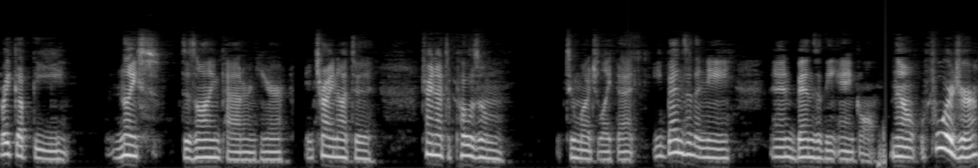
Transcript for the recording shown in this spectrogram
break up the nice design pattern here. And try not to try not to pose him too much like that. He bends at the knee and bends at the ankle. Now, Forager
